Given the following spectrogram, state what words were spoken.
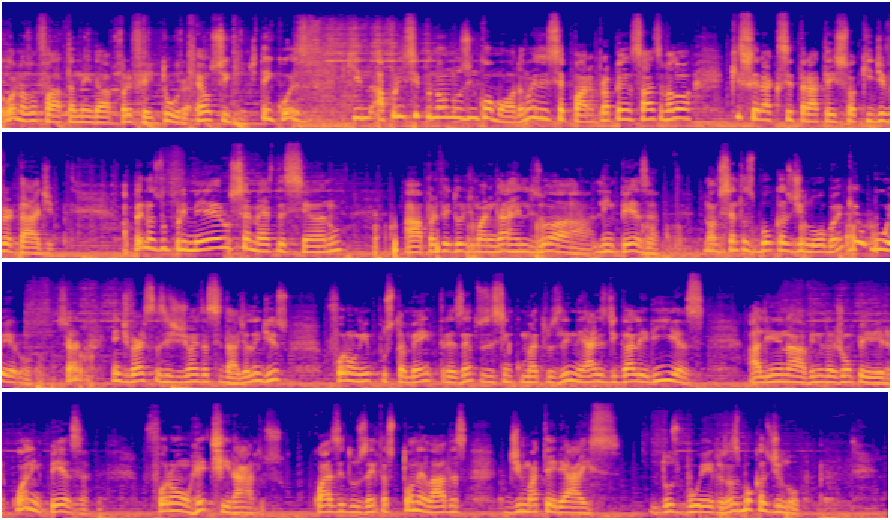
Agora nós vamos falar também da prefeitura. É o seguinte, tem coisas que a princípio não nos incomoda, mas aí você para pra pensar, você fala, ó, que será que se trata isso aqui de verdade? Apenas do primeiro semestre desse ano, a prefeitura de Maringá realizou a limpeza 900 bocas de lobo, é que é o bueiro, certo? Em diversas regiões da cidade. Além disso, foram limpos também 305 metros lineares de galerias ali na Avenida João Pereira. Com a limpeza, foram retirados quase 200 toneladas de materiais dos bueiros, as bocas de lobo.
